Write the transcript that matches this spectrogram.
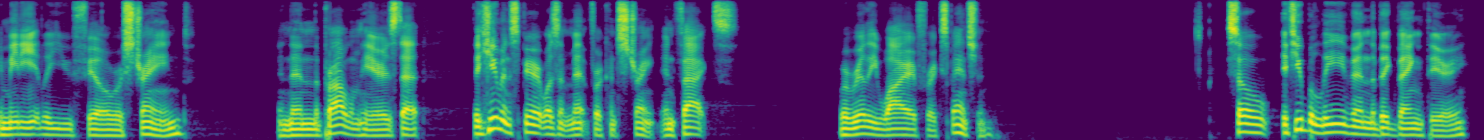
Immediately, you feel restrained. And then the problem here is that the human spirit wasn't meant for constraint. In fact, we're really wired for expansion. So if you believe in the Big Bang Theory,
